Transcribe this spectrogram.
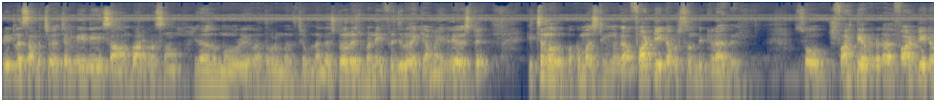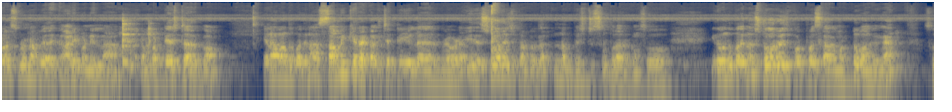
வீட்டில் சமைச்சு வச்ச மீதி சாம்பார் ரசம் ஏதாவது மோர் வத்தப்படி வச்சு அப்படின்னா ஸ்டோரேஜ் பண்ணி ஃப்ரிட்ஜில் வைக்காமல் இதிலே வச்சுட்டு கிச்சனில் ஒரு பக்கம் வச்சிட்டிங்கனாக்கா ஃபார்ட்டி எயிட் ஹவர்ஸ் வந்து கிடாது. ஸோ ஃபார்ட்டி ஃபார்ட்டி எயிட் ஹவர்ஸ்க்குள்ள நம்ம இதை காலி பண்ணிடலாம். ரொம்ப டேஸ்ட்டாக இருக்கும். ஏன்னா வந்து பார்த்தீங்கன்னா சமைக்கிற கல்ச்சட்டியில் இருக்கிற விட இது ஸ்டோரேஜ் பண்ணுறது இன்னும் பெஸ்ட்டு சூப்பராக இருக்கும். ஸோ இது வந்து பார்த்தீங்கன்னா ஸ்டோரேஜ் பர்பஸ்க்காக மட்டும் வாங்குங்க. ஸோ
